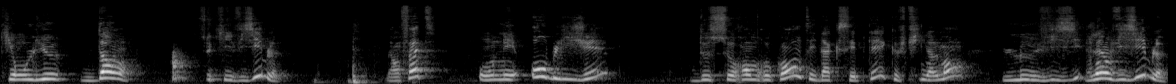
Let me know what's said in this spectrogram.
qui ont lieu dans ce qui est visible, mais en fait, on est obligé de se rendre compte et d'accepter que finalement, l'invisible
